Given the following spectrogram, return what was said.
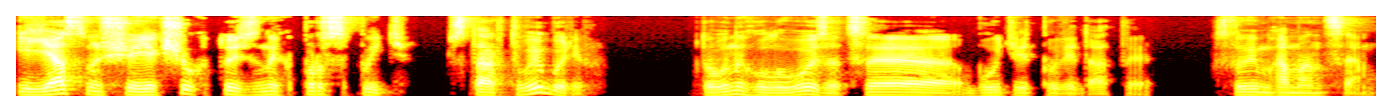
І ясно, що якщо хтось з них проспить старт виборів, то вони головою за це будуть відповідати своїм гаманцем.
